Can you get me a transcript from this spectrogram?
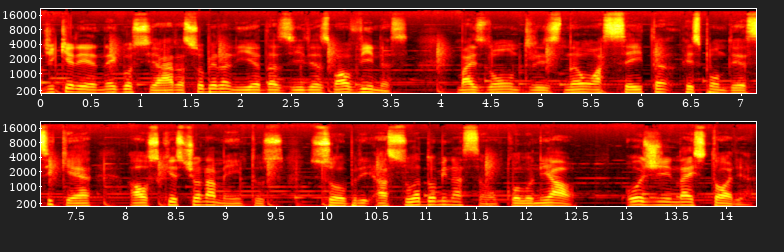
de querer negociar a soberania das Ilhas Malvinas, mas Londres não aceita responder sequer aos questionamentos sobre a sua dominação colonial. Hoje na história.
